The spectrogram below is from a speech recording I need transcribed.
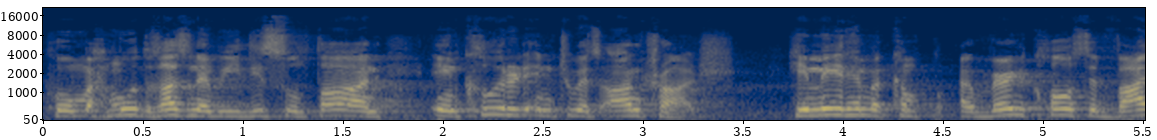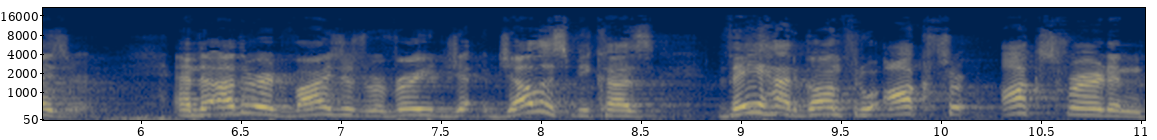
who Mahmud Ghaznawi, the sultan, included into his entourage. He made him a, comp- a very close advisor. And the other advisors were very je- jealous because they had gone through Oxford, Oxford and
